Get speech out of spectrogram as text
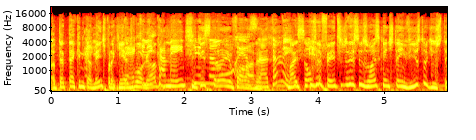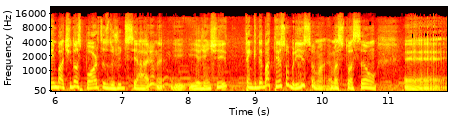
até tecnicamente, para quem é advogado, fica estranho não, falar, né? exatamente. né? Mas são os efeitos de decisões que a gente tem visto, que isso tem batido as portas do judiciário, né? E, e a gente tem que debater sobre isso. É uma, é uma situação é,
